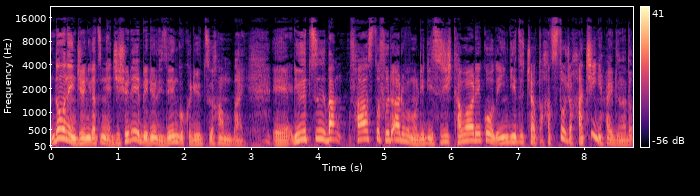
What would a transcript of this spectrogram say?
同年12月には自主レーベルより全国流通販売、えー流通版ファーストフルアルバムをリリースし、タワーレコードインディーズチャート初登場8位に入るなど、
